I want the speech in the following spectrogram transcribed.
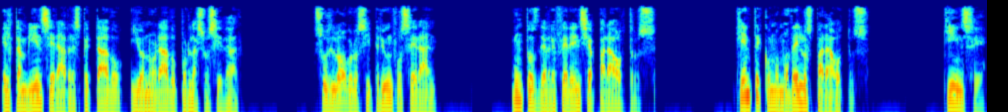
Él también será respetado y honorado por la sociedad. Sus logros y triunfos serán puntos de referencia para otros. Gente como modelos para otros. 15.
